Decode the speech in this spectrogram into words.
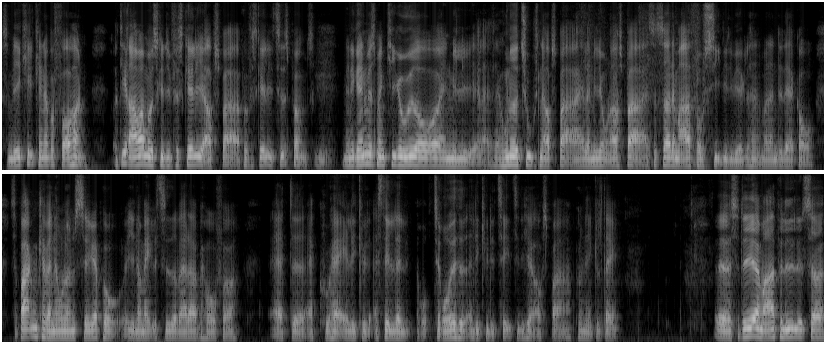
som vi ikke helt kender på forhånd. Og de rammer måske de forskellige opsparere på forskellige tidspunkt. Mm. Men igen, hvis man kigger ud over en milli- eller altså 100.000 opsparere eller millioner opsparere, altså, så er det meget forudsigeligt i virkeligheden, hvordan det der går. Så banken kan være nogenlunde sikker på i normale tider, hvad der er behov for at, øh, at kunne have likvid- at stille til rådighed af likviditet til de her opsparere på en enkelt dag. Øh, så det er meget pålideligt. Så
